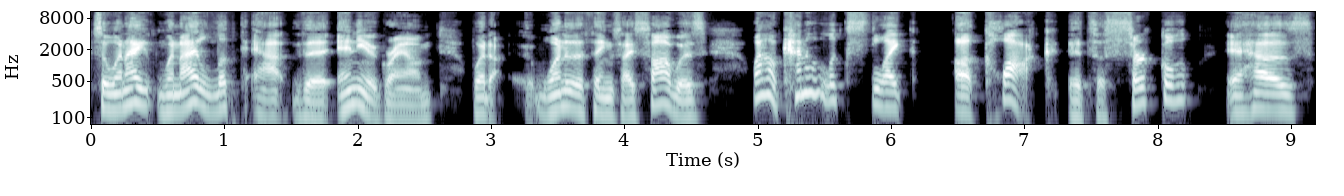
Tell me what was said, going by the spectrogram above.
so when I, when I looked at the Enneagram, what, one of the things I saw was, wow, it kind of looks like a clock. It's a circle. It has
